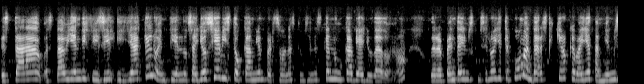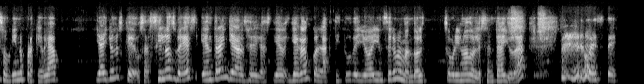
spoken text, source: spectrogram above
está, está bien difícil y ya que lo entiendo, o sea, yo sí he visto cambio en personas que me dicen, es que nunca había ayudado, ¿no? De repente hay unos que me dicen, oye, te puedo mandar, es que quiero que vaya también mi sobrino para que vea. Y hay unos que, o sea, si los ves, entran ya, o sea, llegan con la actitud de yo, y en serio me mandó el sobrino adolescente a ayudar, pero este,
